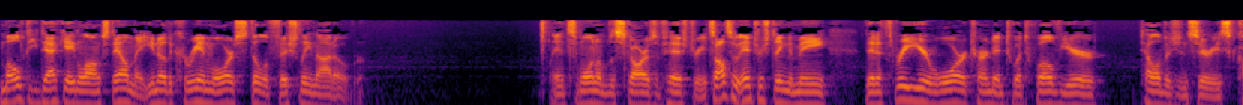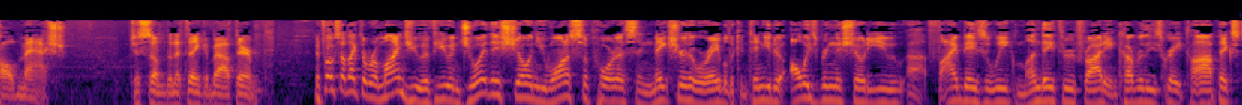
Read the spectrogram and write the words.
multi decade long stalemate. You know, the Korean War is still officially not over. It's one of the scars of history. It's also interesting to me that a three year war turned into a 12 year television series called MASH. Just something to think about there. And folks, I'd like to remind you if you enjoy this show and you want to support us and make sure that we're able to continue to always bring this show to you uh, five days a week, Monday through Friday, and cover these great topics,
